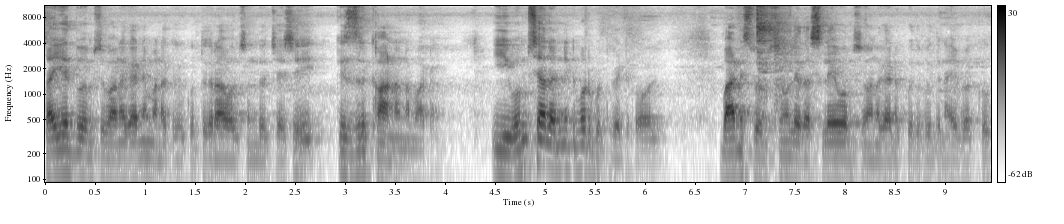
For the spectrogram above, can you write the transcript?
సయ్యద్ వంశం అనగానే మనకు గుర్తుకు రావాల్సింది వచ్చేసి కిజ్ర్ ఖాన్ అన్నమాట. ఈ వంశాలన్నిటిని కూడా గుర్తుపెట్టుకోవాలి. బానిస వంశం లేదా స్లే వంశం అనగానే కుతుబుద్దీన్ ఐబక్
